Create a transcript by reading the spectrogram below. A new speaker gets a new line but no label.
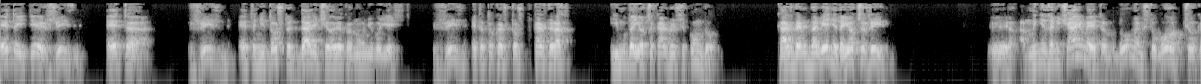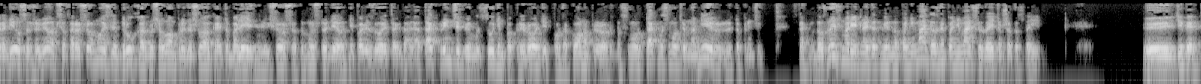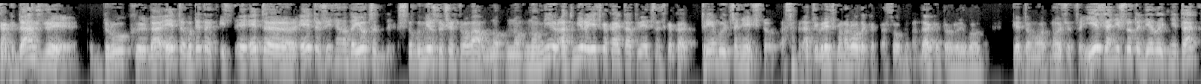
эта идея жизнь, это жизнь, это не то, что дали человеку, оно у него есть. Жизнь – это только то, что каждый раз ему дается каждую секунду. Каждое мгновение дается жизнь. Э, а мы не замечаем это, мы думаем, что вот человек родился, живет, все хорошо. Ну, если вдруг Хазбашалом произошла какая-то болезнь или еще что-то, ну, что делать, не повезло и так далее. А так, в принципе, мы судим по природе, по законам природы. Мы смотрим, так мы смотрим на мир, это, в принципе, так мы должны смотреть на этот мир, но понимать, должны понимать, что за этим что-то стоит. И э, теперь, когда же вдруг, э, да, это, вот это, э, это, эта жизнь, она дается, чтобы мир существовал, но, но, но мир, от мира есть какая-то ответственность, какая, требуется нечто, от еврейского народа особенно, да, которые вот к этому относятся. Если они что-то делают не так,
